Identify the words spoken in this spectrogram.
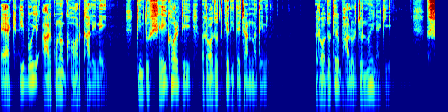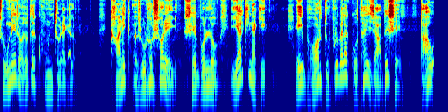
একটি বই আর কোনো ঘর খালি নেই, কিন্তু সেই ঘরটি রজতকে দিতে চান না তিনি। রজতের ভালোর জন্যই নাকি? শুনে রজতের খুন চড়ে গেল। খানিক রূঢ় স্বরেই সে বলল, ইয়ার কি নাকি? এই ভর দুপুরবেলা কোথায় যাবে সে? তাও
